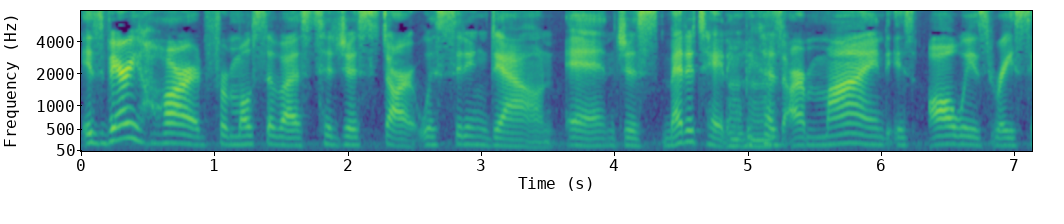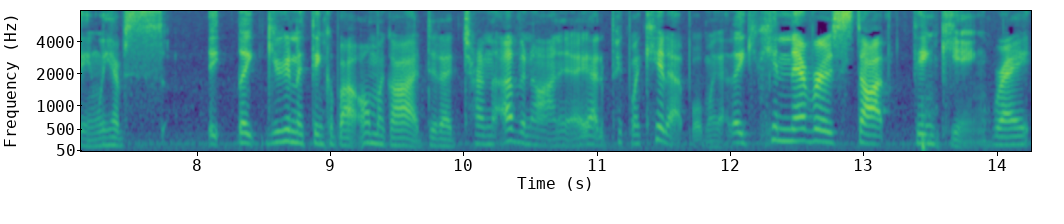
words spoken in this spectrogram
it's very hard for most of us to just start with sitting down and just meditating because our mind is always racing. We have it- like you're gonna think about oh my god did i turn the oven on? I gotta pick my kid up. Oh my god. Like you can never stop thinking right?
